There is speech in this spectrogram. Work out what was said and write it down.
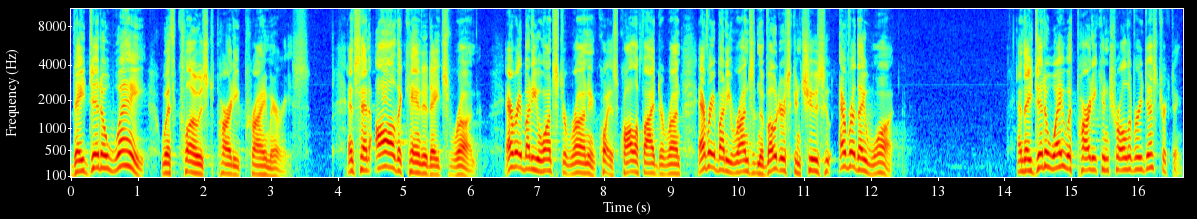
They did away with closed party primaries and said all the candidates run. Everybody who wants to run and is qualified to run, everybody runs, and the voters can choose whoever they want. And they did away with party control of redistricting.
